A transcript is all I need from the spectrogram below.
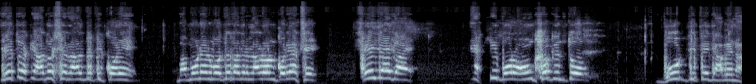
যেহেতু একটি আদর্শের রাজনীতি করে বা মনের মধ্যে তাদের লালন করে আছে, সেই জায়গায় একটি বড় অংশ কিন্তু ভোট দিতে যাবে না।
